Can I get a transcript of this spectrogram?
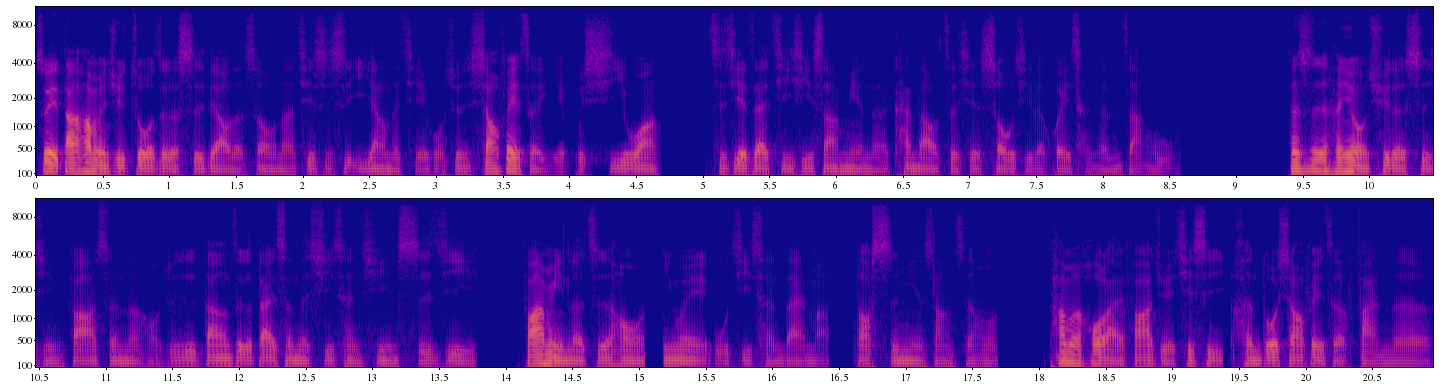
所以当他们去做这个试调的时候呢，其实是一样的结果，就是消费者也不希望。直接在机器上面呢，看到这些收集的灰尘跟脏物，但是很有趣的事情发生了哈，就是当这个戴森的吸尘器实际发明了之后，因为无集尘带嘛，到市面上之后，他们后来发觉，其实很多消费者反而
